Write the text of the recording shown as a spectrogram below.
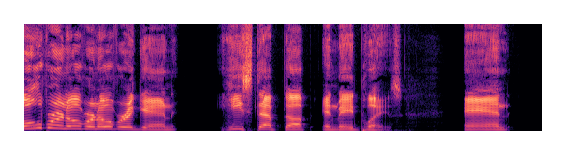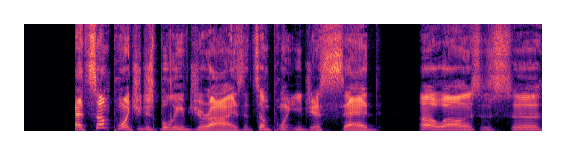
over and over and over again, he stepped up and made plays. And at some point, you just believed your eyes. At some point, you just said, "Oh well, this is uh,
